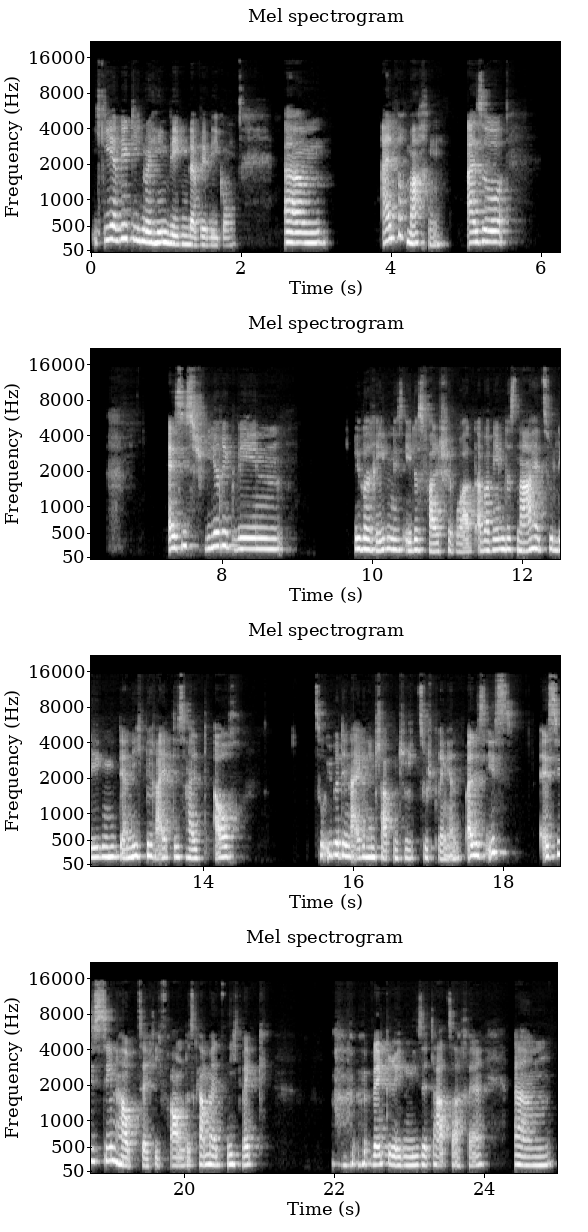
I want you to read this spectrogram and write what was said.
ich gehe ja wirklich nur hin wegen der Bewegung. Ähm, einfach machen. Also es ist schwierig, wen überreden ist eh das falsche Wort, aber wem das nahezulegen, der nicht bereit ist, halt auch so über den eigenen Schatten zu, zu springen. Weil es ist es ist, sind hauptsächlich Frauen. Das kann man jetzt nicht weg, wegreden, diese Tatsache. Ähm,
